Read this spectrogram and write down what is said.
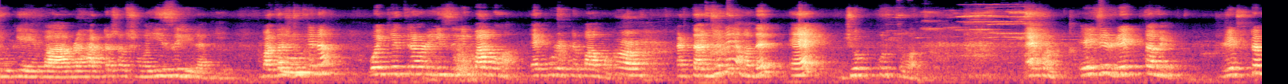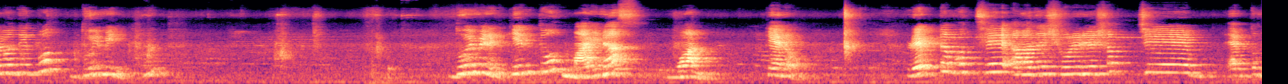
ঢুকে বা আমরা হাতটা সবসময় ইজিলি রাখি। বাতাস ঢুকে না ওই ক্ষেত্রে আমরা ইজিলি পাবো না অ্যাকুরেটটা পাবো আর তার জন্য আমাদের এক যোগ করতে হবে। এখন এই যে রেকটামে রেকটামেও দেখব দুই মিনিট? দুই মিনিট কিন্তু মাইনাস ওয়ান কেন? রেকটাম হচ্ছে আমাদের শরীরের সবচেয়ে একদম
